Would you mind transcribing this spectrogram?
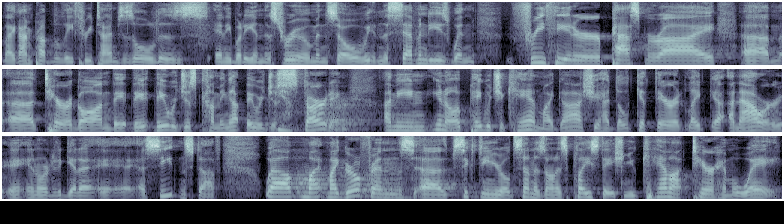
like I'm probably three times as old as anybody in this room, and so in the '70s, when free theater, Passe Muraille, um, uh, Tarragon, they, they they were just coming up. They were just yeah. starting. I mean, you know, pay what you can. My gosh, you had to get there at like an hour in order to get a, a, a seat and stuff. Well, my my girlfriend's 16 uh, year old son is on his PlayStation. You cannot tear him away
